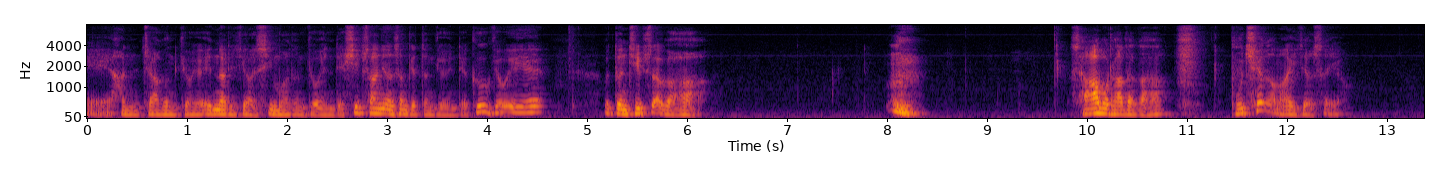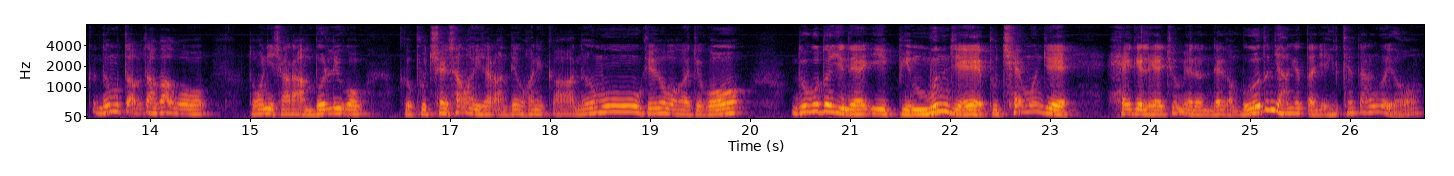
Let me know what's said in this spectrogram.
에, 한 작은 교회, 옛날에 제가 심호하던 교회인데 14년 섬겼던 교회인데 그 교회에 어떤 집사가 사업을 하다가 부채가 많이 졌어요. 그 너무 답답하고 돈이 잘 안 벌리고 그 부채 상황이 잘 안 되고 하니까 너무 괴로워가지고 누구든지 내 이 빚 문제, 부채 문제 해결해 주면은 내가 뭐든지 하겠다 이렇게 했다는 거요.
